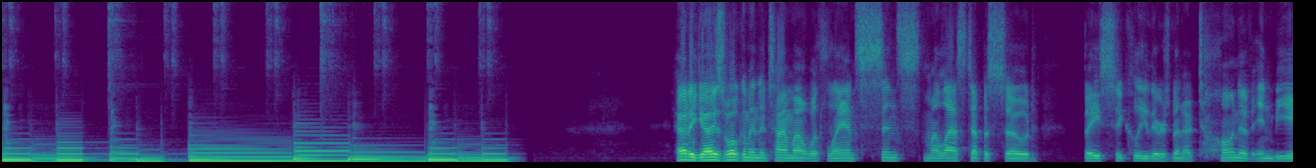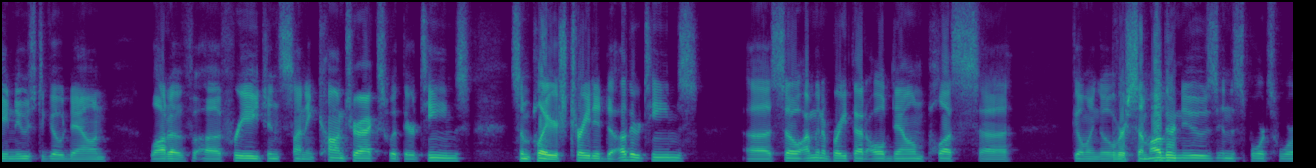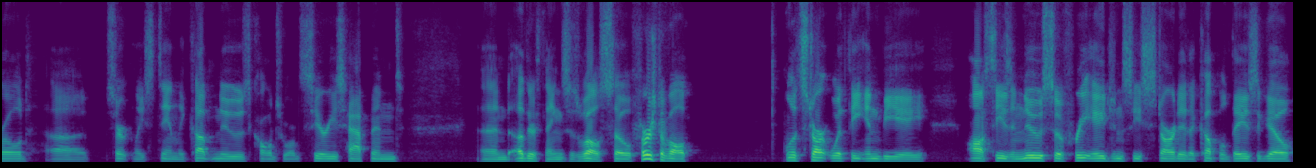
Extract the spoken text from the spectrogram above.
Howdy, guys. Welcome into Timeout with Lance. Since my last episode, basically, there's been a ton of NBA news to go down. A lot of uh, free agents signing contracts with their teams, some players traded to other teams. Uh, so I'm going to break that all down, plus uh, going over some other news in the sports world. Uh, certainly, Stanley Cup news, College World Series happened, and other things as well. So, first of all, let's start with the NBA off-season news. So free agency started a couple days ago,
